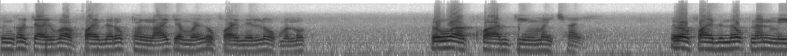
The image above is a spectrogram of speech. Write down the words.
พึงเข้าใจว่าไฟนรกทั้งหลายจะเหมือนกับไฟในโลกมนุษย์ เพราะว่าความจริงไม่ใช่เพราะไฟนรกนั้นมี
